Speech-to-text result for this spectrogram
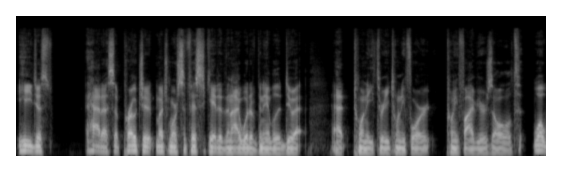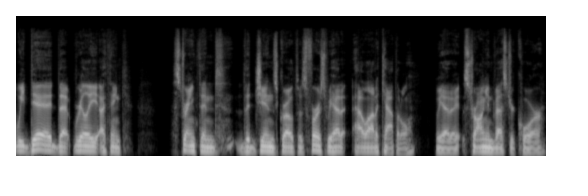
he just had us approach it much more sophisticated than I would have been able to do it at 23, 24 25 years old. What we did that really, I think, strengthened the gin's growth was first, we had, had a lot of capital. We had a strong investor core,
